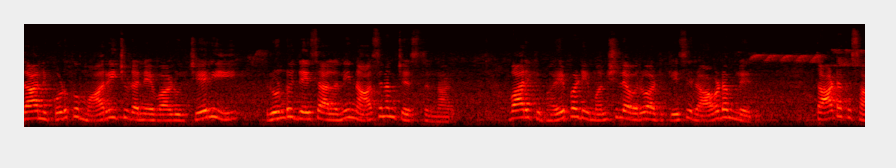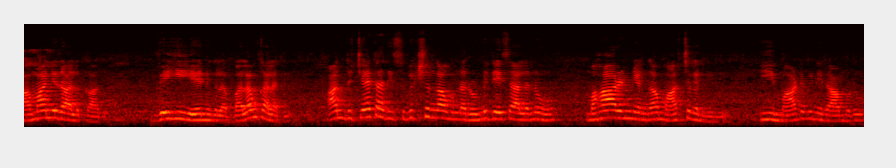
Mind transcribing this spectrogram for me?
దాని కొడుకు మారీచుడనేవాడు చేరి రెండు దేశాలని నాశనం చేస్తున్నారు. వారికి భయపడి మనుషులెవరూ అటుకేసి రావడం లేదు. తాటక సామాన్యురాలు కాదు. వెయ్యి ఏనుగుల బలం కలది. అందుచేత అది సుభిక్షంగా ఉన్న రెండు దేశాలను మహారణ్యంగా మార్చగలిగింది. ఈ మాట విని రాముడు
